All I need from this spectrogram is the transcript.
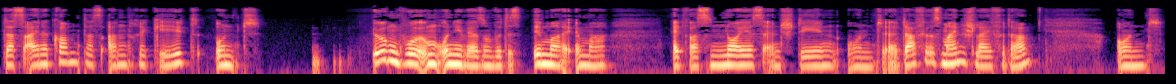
das eine kommt, das andere geht und irgendwo im Universum wird es immer, immer etwas Neues entstehen und äh, dafür ist meine Schleife da. Und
